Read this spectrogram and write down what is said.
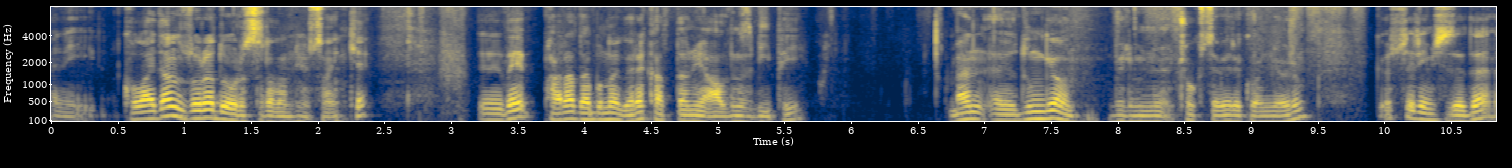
Hani kolaydan zora doğru sıralanıyor sanki. E, ve para da buna göre katlanıyor aldığınız BP'yi. Ben e, Dungeon bölümünü çok severek oynuyorum. Göstereyim size de.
